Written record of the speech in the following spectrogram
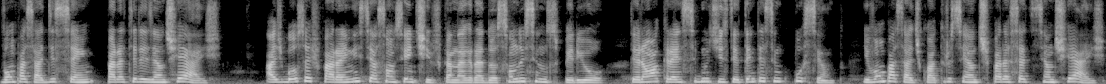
vão passar de 100 para 300 reais. As bolsas para a iniciação científica na graduação do ensino superior terão acréscimo de 75% e vão passar de 400 para 700 reais.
